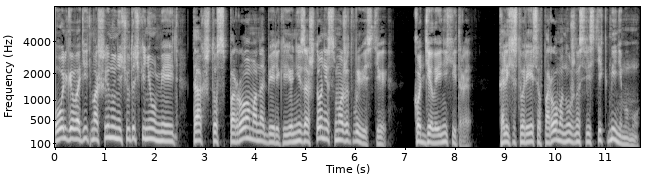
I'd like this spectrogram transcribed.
Ольга водить машину ни чуточки не умеет, так что с парома на берег ее ни за что не сможет вывести, хоть дело и не хитрое. Количество рейсов парома нужно свести к минимуму.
